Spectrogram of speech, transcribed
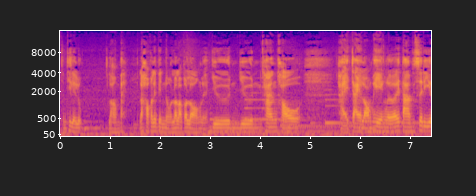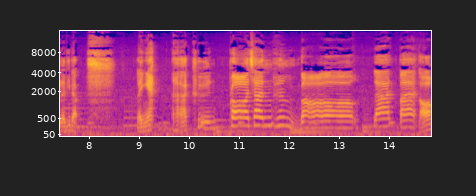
เต็มที่เลยลูกร้องไป แล้วเขาก็เล่นเป็นโน้ตแล้วเราก็ร้องเลย ยืนยืนข้างเขาหายใจร้องเพลงเลย ตามทฤษฎีเลยที่แบบอะไรเงี้ยหากคืนเพราะฉันเพิ่งบอกรักไปร้อง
